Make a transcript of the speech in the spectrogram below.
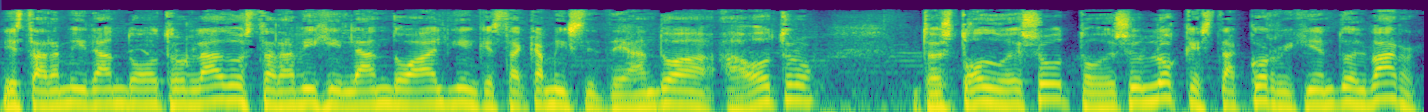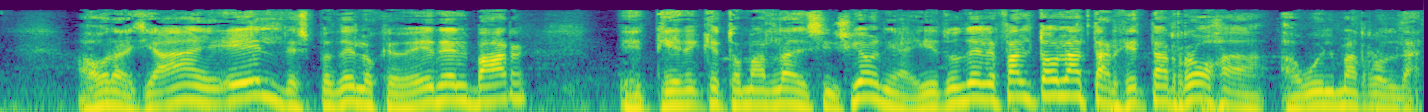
Estará mirando a otro lado, estará vigilando a alguien que está camiseteando a, a otro. Entonces todo eso, todo eso es lo que está corrigiendo el VAR. Ahora ya él, después de lo que ve en el VAR, eh, tiene que tomar la decisión y ahí es donde le faltó la tarjeta roja a Wilmar Roldán.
